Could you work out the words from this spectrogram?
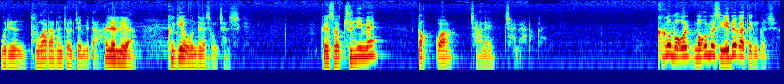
우리는 부활하는 존재입니다. 할렐루야. 그게 오늘의 성찬식이. 그래서 주님의 떡과 잔에 참여하는 거예요. 그거 먹을, 먹으면서 예배가 된 거죠.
